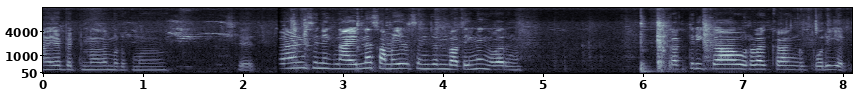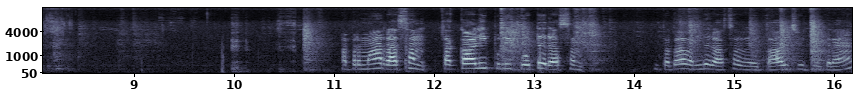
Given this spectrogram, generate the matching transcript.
ஆயு பெட்டு மேலே தான் படுக்குமா. சரி. ஃப்ரெண்ட்ஸ் இன்னைக்கு நான் என்ன சமையல் செஞ்சேன்னு பார்த்தீங்கன்னா இங்கே வருங்க கத்திரிக்காய் உருளைக்கிழங்கு பொரியல். அப்புறமா ரசம் தக்காளி புளி போட்டு ரசம். இப்போ தான் வந்து ரசம் தாளிச்சு விட்டுருக்குறேன்.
